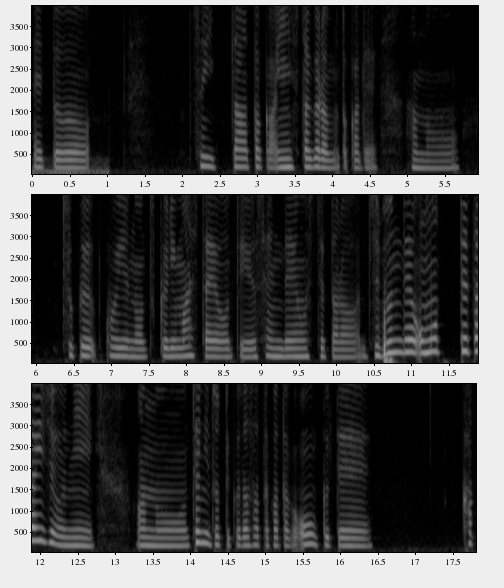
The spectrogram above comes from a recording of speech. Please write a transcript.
えっと、ツイッターとかインスタグラムとかで、あの、つく、こういうのを作りましたよっていう宣伝をしてたら、自分で思ってた以上に、あの、手に取ってくださった方が多くて、買っ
